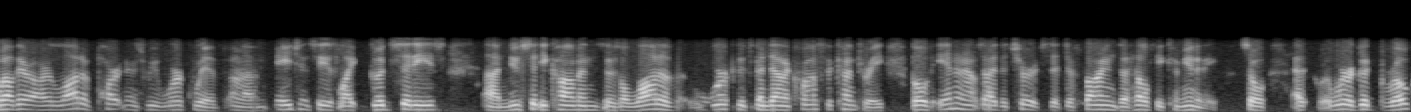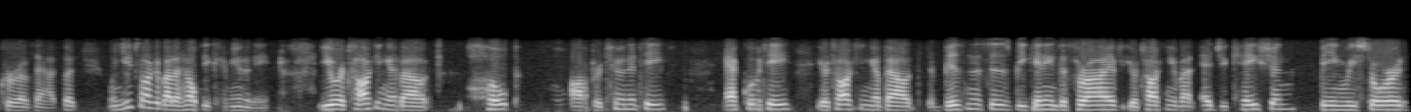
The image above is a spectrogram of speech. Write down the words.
Well, there are a lot of partners we work with, um, agencies like Good Cities, uh, New City Commons. There's a lot of work that's been done across the country, both in and outside the church, that defines a healthy community. So uh, we're a good broker of that. But when you talk about a healthy community, you are talking about hope, opportunity, equity. You're talking about businesses beginning to thrive. You're talking about education being restored.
